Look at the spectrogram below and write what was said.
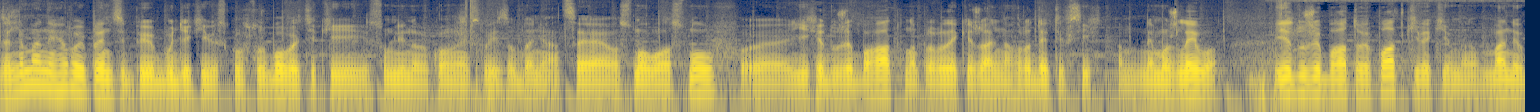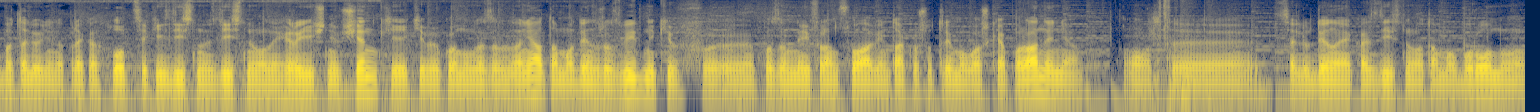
Для мене герой, в принципі, будь-який військовослужбовець, який сумлінно виконує свої завдання. Це основа основ. Е, Їх є дуже багато. На превеликий жаль, нагородити всіх там неможливо. Є дуже багато випадків, які в мене, в мене в батальйоні, наприклад, хлопці, які дійсно здійснювали героїчні вчинки, які виконували завдання. Там один з розвідників, е, позивний Франсуа, він також отримав важке поранення. От е, це людина, яка здійснювала там оборону,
